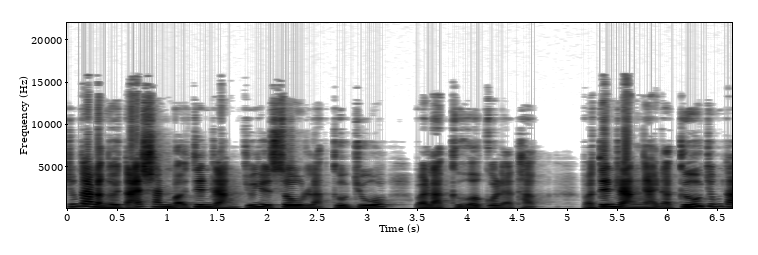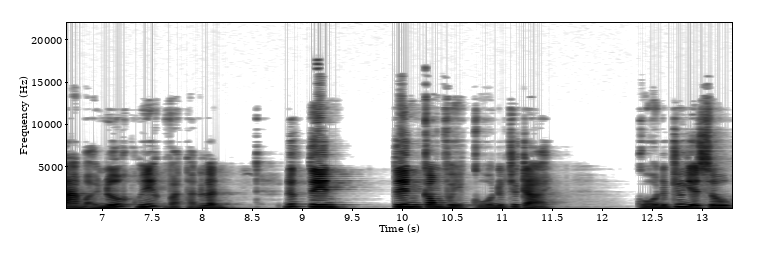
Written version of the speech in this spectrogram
Chúng ta là người tái sanh bởi tin rằng Chúa Giêsu là cứu Chúa và là cửa của lẽ thật và tin rằng Ngài đã cứu chúng ta bởi nước, huyết và thánh linh. Đức tin, tin công việc của Đức Chúa Trời, của Đức Chúa Giêsu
